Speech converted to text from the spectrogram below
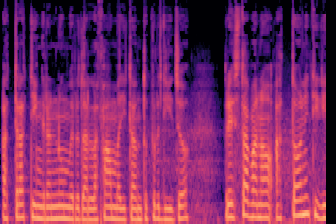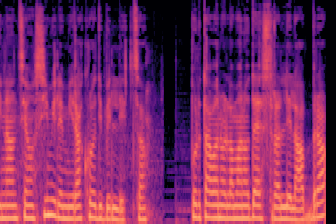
attratti in gran numero dalla fama di tanto prodigio, restavano attoniti dinanzi a un simile miracolo di bellezza. Portavano la mano destra alle labbra,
